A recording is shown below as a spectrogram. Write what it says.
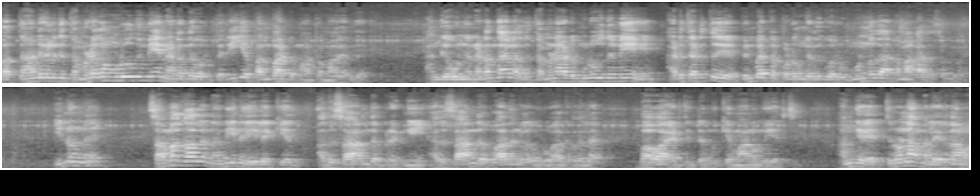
பத்தாண்டுகளுக்கு தமிழகம் முழுவதுமே நடந்த ஒரு பெரிய பண்பாட்டு மாற்றமாக இருந்தது. அங்கே ஒன்று நடந்தால் அது தமிழ்நாடு முழுவதுமே அடுத்தடுத்து பின்பற்றப்படுங்கிறதுக்கு ஒரு முன்னுதாரணமாக அதை சொல்லுவேன். இன்னொன்று சமகால நவீன இலக்கியம் அது சார்ந்த பிரக்ஞை அது சார்ந்த விவாதங்களை உருவாக்குறதுல பவா எடுத்துக்கிட்ட முக்கியமான முயற்சி. அங்கே திருவண்ணாமலையில் தான்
